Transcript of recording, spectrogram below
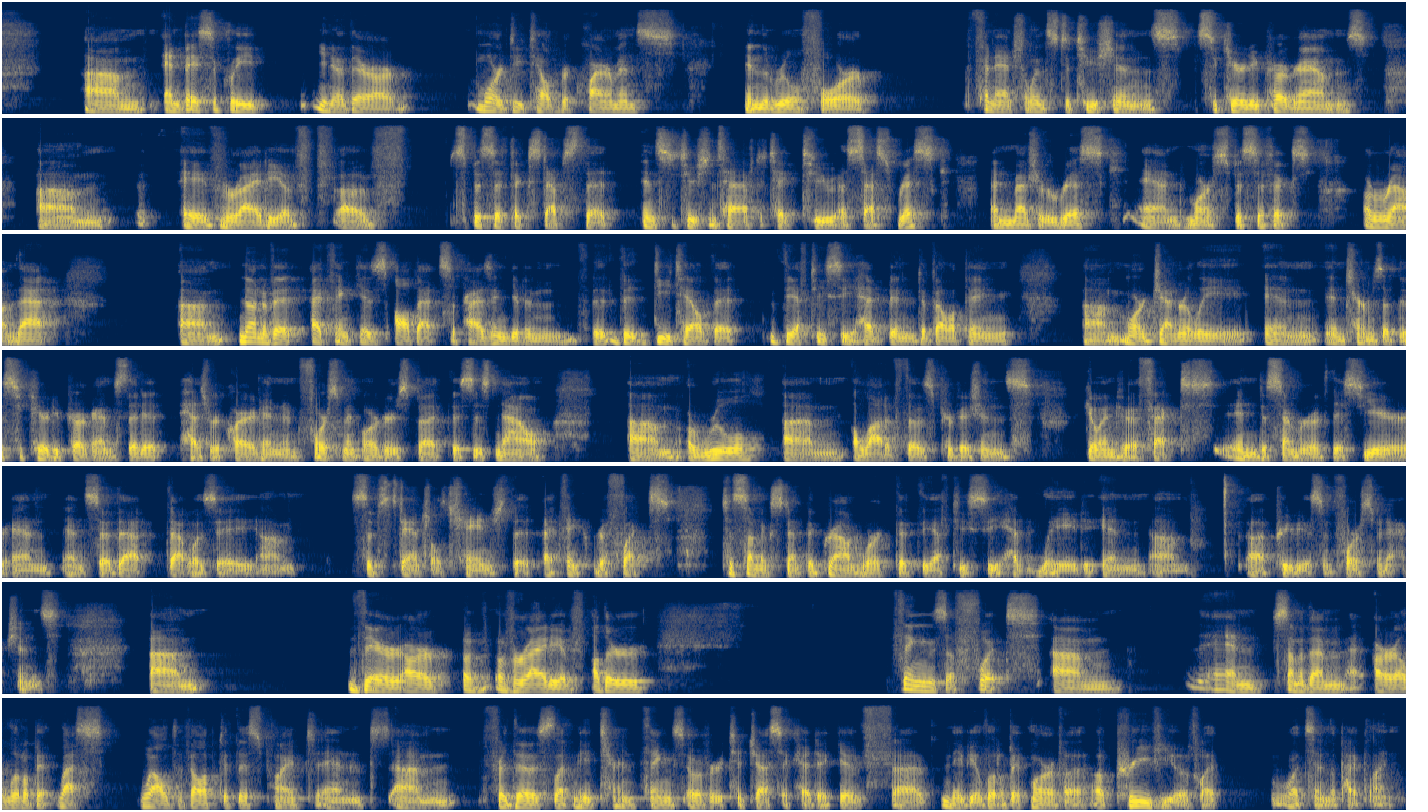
Um, and basically, you know, there are more detailed requirements in the rule for financial institutions, security programs, um, a variety of, of specific steps that institutions have to take to assess risk and measure risk and more specifics around that. Um, none of it, I think, is all that surprising given the, the detail that the FTC had been developing um, more generally in, in terms of the security programs that it has required in enforcement orders. But this is now um, a rule. Um, a lot of those provisions go into effect in December of this year, and and so that that was a um, substantial change that I think reflects to some extent the groundwork that the FTC had laid in um, uh, previous enforcement actions. Um, there are a, a, variety of other things afoot, um, and some of them are a little bit less well developed at this. And um, for those, let me turn things over to Jessica to give uh, maybe a little bit more of a, a preview of what what's in the pipeline.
